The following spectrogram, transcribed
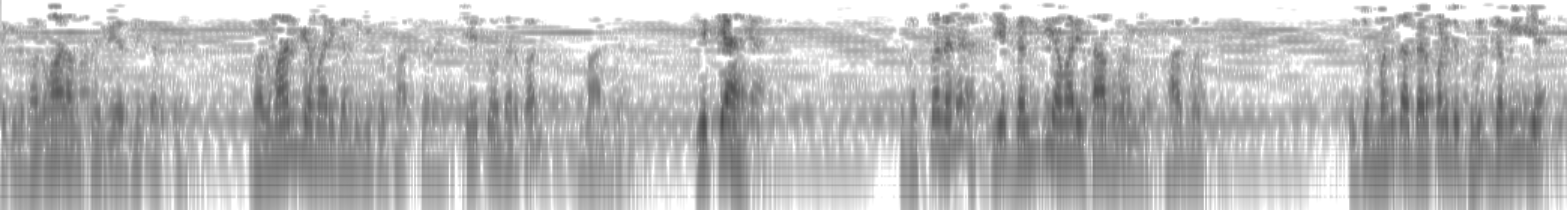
लेकिन भगवान हमसे वेर नहीं करते। भगवान भी हमारी गंदगी को साफ़ कर। करे चेतो दर्पण मार जाए ये क्या है? वत्सल है ना? ये गंदगी हमारी साफ़ हो रही है। भागवत। ये जो मन का दर्पण, जो धूल जमी है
